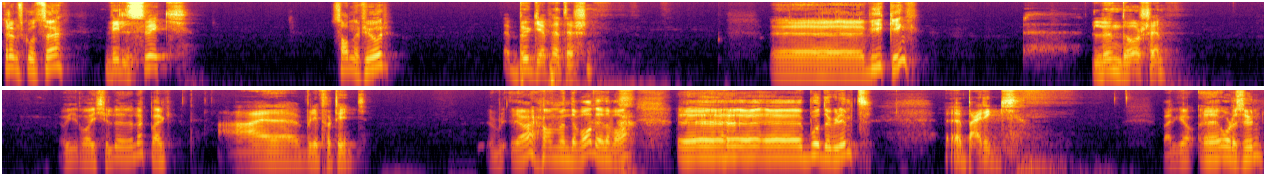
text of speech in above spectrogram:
Strømsgodset. Vilsvik. Sandefjord. Bugge Pettersen. Uh, Viking. Lunde Årsheim. Oi, var ikke Løkberg? Nei, det blir for tynt. Ja, ja, men det var det det var. Eh, Bodø-Glimt. Uh, Berg. Berg, ja. Uh, Ålesund.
